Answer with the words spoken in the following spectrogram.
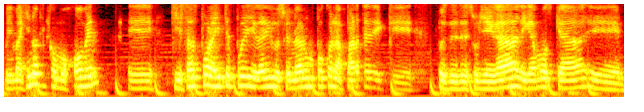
Me imagino que como joven, eh, quizás por ahí te puede llegar a ilusionar un poco la parte de que, pues desde su llegada, digamos que ha... Eh,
